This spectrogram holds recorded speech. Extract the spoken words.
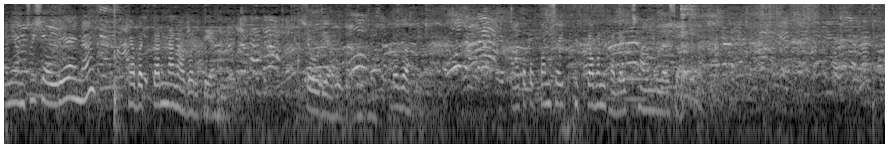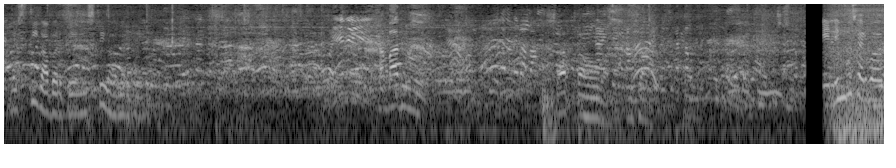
आणि आमची शौर्य आहे ना ह्या बदकांना घाबरते आहे. शौर्य बघा. आता पप्पांचा एक फुटका पण खालाय छान मुलाचा नुसती घाबरते नुसती घाबरते. सात का होगा हे लिंबू सरबत.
